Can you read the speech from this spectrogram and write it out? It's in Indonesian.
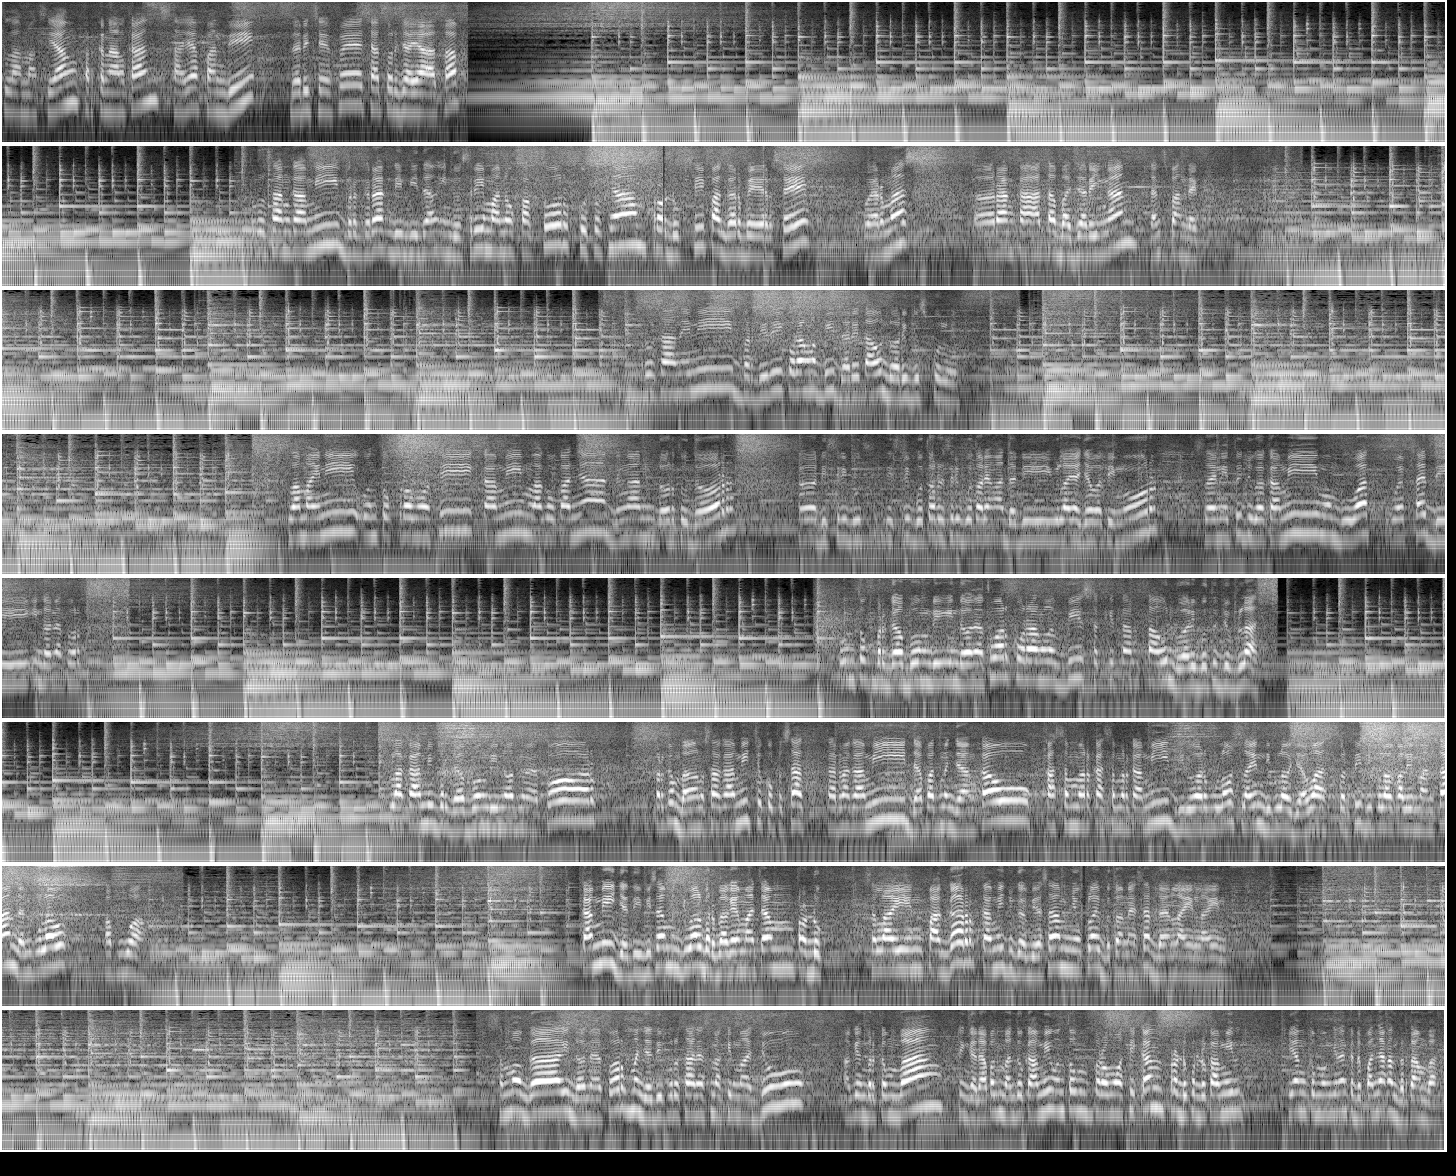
Selamat siang, perkenalkan saya Fandi dari CV Catur Jaya Atap. Perusahaan kami bergerak di bidang industri manufaktur, khususnya produksi pagar BRC, Wermes, eh, rangka atap baja ringan, dan spandek. Perusahaan ini berdiri kurang lebih dari tahun 2010. Selama ini untuk promosi kami melakukannya dengan door to door ke distributor-distributor yang ada di wilayah Jawa Timur. Selain itu juga kami membuat website di Indo Network. Untuk bergabung di Indo Network kurang lebih sekitar tahun 2017. Setelah kami bergabung di Node Network, perkembangan usaha kami cukup pesat karena kami dapat menjangkau customer-customer kami di luar pulau selain di Pulau Jawa, seperti di Pulau Kalimantan dan Pulau Papua. Kami jadi bisa menjual berbagai macam produk. Selain pagar, kami juga biasa menyuplai beton eser dan lain-lain. Semoga Indo Network menjadi perusahaan yang semakin maju, makin berkembang, sehingga dapat membantu kami untuk mempromosikan produk-produk kami yang kemungkinan ke depannya akan bertambah.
